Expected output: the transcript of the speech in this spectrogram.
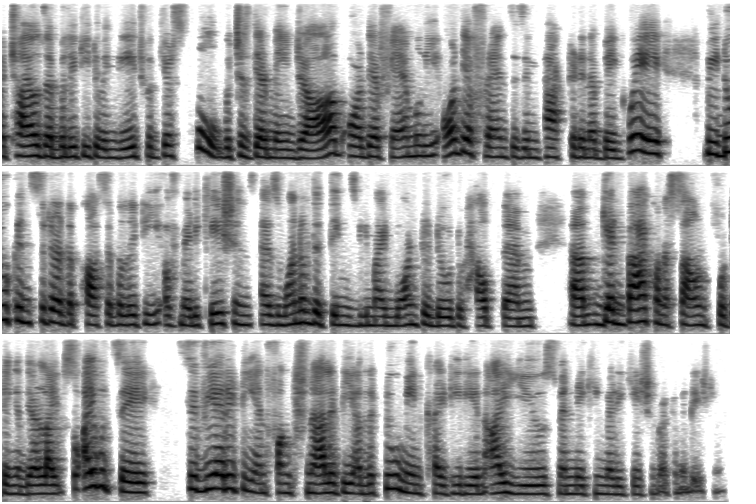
a child's ability to engage with their school, which is their main job, or their family or their friends, is impacted in a big way, we do consider the possibility of medications as one of the things we might want to do to help them um, get back on a sound footing in their life. So I would say severity and functionality are the two main criterion I use when making medication recommendations.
